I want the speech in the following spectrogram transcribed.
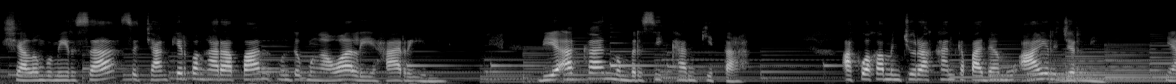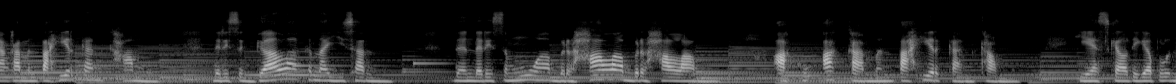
Shalom pemirsa, secangkir pengharapan untuk mengawali hari ini. Dia akan membersihkan kita. Aku akan mencurahkan kepadamu air jernih yang akan mentahirkan kamu dari segala kenajisanmu dan dari semua berhala-berhalamu. Aku akan mentahirkan kamu. Yeskel 36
